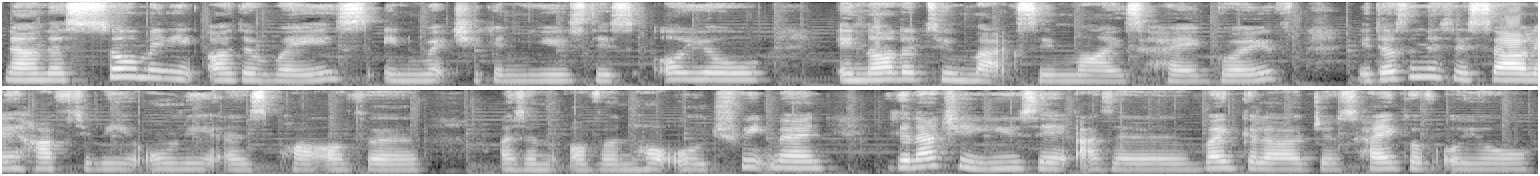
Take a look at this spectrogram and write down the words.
Now there's so many other ways in which you can use this oil in order to maximize hair growth. It doesn't necessarily have to be only as part of a as an of an hot oil treatment. You can actually use it as a regular just hair growth oil.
